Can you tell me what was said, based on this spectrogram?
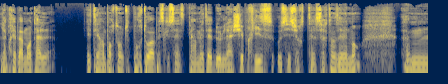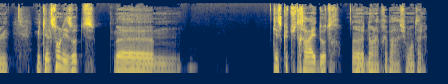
la prépa mentale était importante pour toi parce que ça te permettait de lâcher prise aussi sur certains événements. Euh, mais quels sont les autres Qu'est-ce que tu travailles d'autre dans la préparation mentale?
